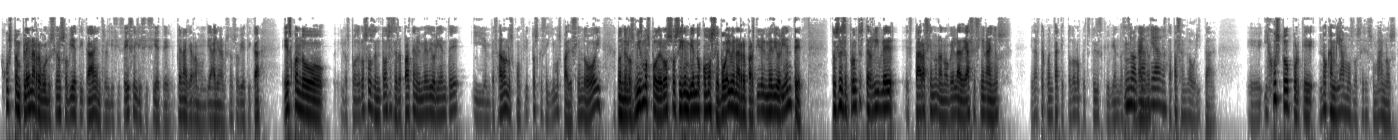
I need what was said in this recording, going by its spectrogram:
justo en plena revolución soviética, entre el 16 y el 17, en plena guerra mundial y la revolución soviética, es cuando los poderosos de entonces se reparten el Medio Oriente y empezaron los conflictos que seguimos padeciendo hoy, donde los mismos poderosos siguen viendo cómo se vuelven a repartir el Medio Oriente. Entonces, de pronto es terrible estar haciendo una novela de hace 100 años y darte cuenta que todo lo que te estoy describiendo hace no 100 años está pasando ahorita. Eh, y justo porque no cambiamos los seres humanos,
